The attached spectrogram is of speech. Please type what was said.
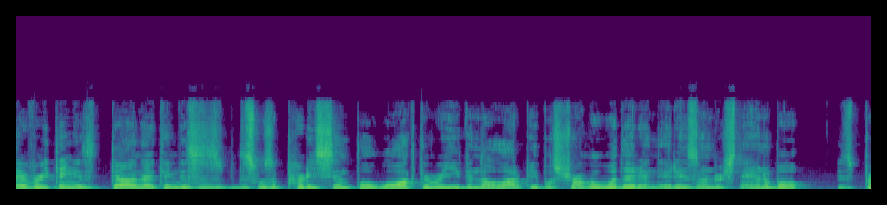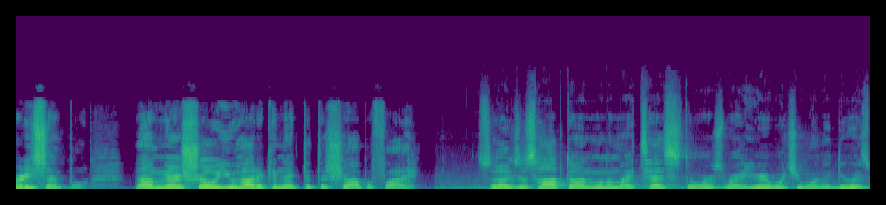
everything is done, I think this is this was a pretty simple walkthrough, even though a lot of people struggle with it and it is understandable. It's pretty simple. Now I'm gonna show you how to connect it to Shopify. So I just hopped on one of my test stores right here. What you want to do is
